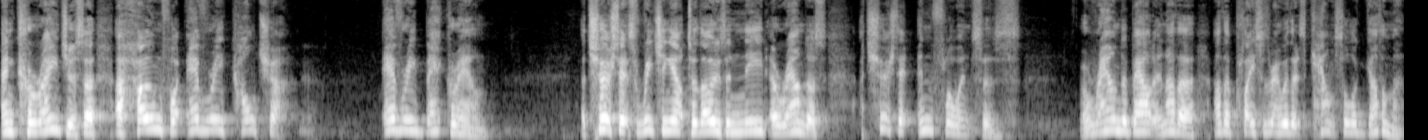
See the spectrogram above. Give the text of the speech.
and courageous, a, a home for every culture every background. A church that's reaching out to those in need around us. A church that influences around about in other, other places around, whether it's council or government.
